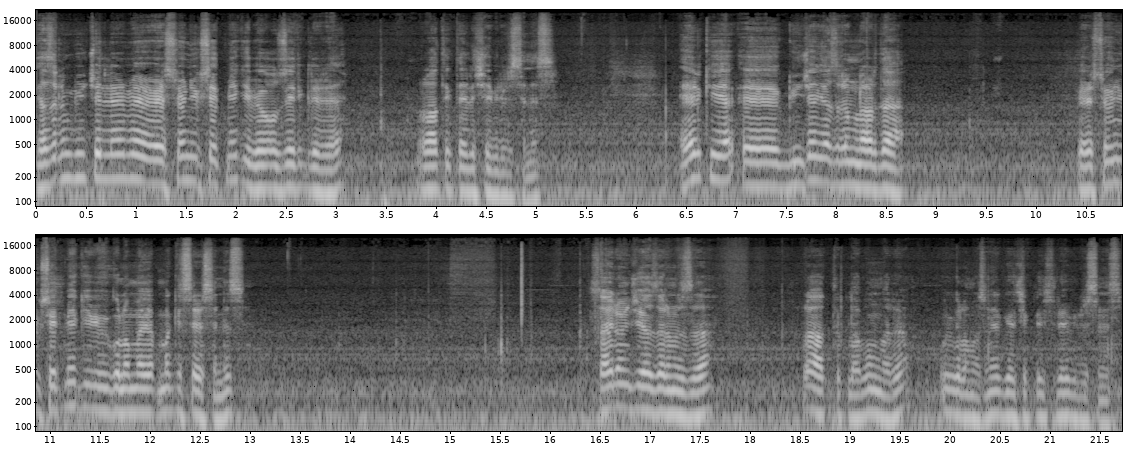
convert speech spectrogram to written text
Yazılım güncelleme ve versiyon yükseltme gibi özelliklere rahatlıkla erişebilirsiniz. Eğer ki e, güncel yazılımlarda versiyon yükseltme gibi uygulama yapmak isterseniz Cylon cihazlarınızda rahatlıkla bunları uygulamasını gerçekleştirebilirsiniz.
